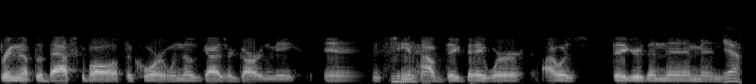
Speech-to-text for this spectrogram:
bringing up the basketball up the court when those guys are guarding me and seeing Mhm. how big they were, I was bigger than them, and Yeah.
